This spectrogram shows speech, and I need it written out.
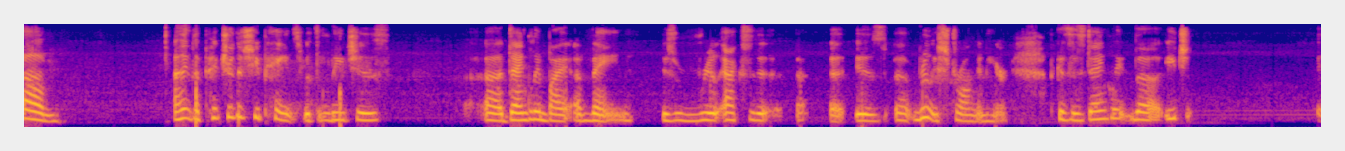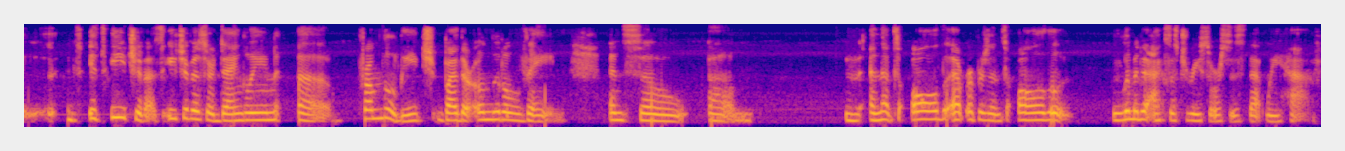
Um, I think the picture that she paints with the leeches uh, dangling by a vein is real accident uh, uh, is uh, really strong in here. Because it's dangling the each it's, each of us. Each of us are dangling uh, from the leech by their own little vein. And so um, and that's all that represents all the limited access to resources that we have.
